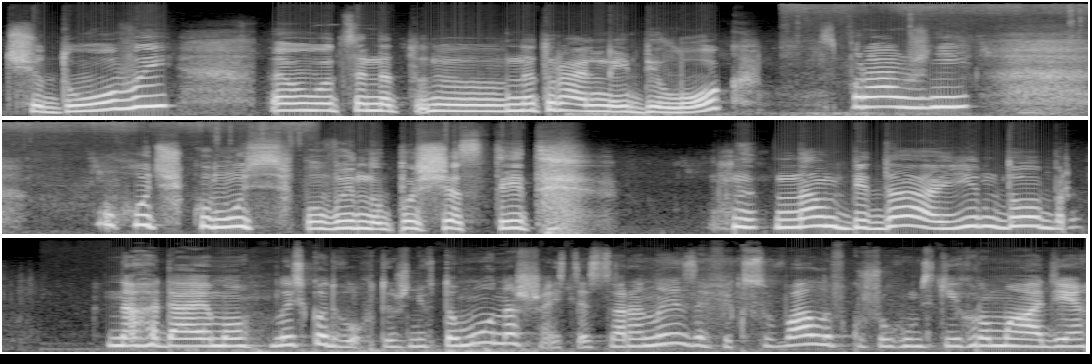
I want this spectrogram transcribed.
чудовий. Це натуральний білок справжній. Ну, хоч комусь повинно пощастити. Нам біда, їм добре. Нагадаємо, близько двох тижнів тому нашестя сарани зафіксували в Кушугумській громаді.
